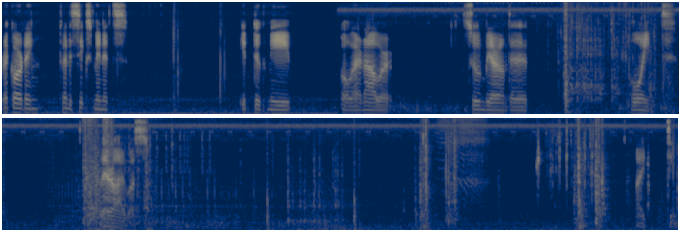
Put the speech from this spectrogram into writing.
recording 26 minutes. It took me over an hour. Soon we are on the point where I was. I think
